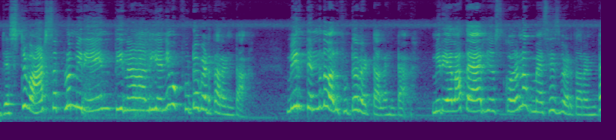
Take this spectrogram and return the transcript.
జస్ట్ వాట్సాప్లో మీరు ఏం తినాలి అని ఒక ఫోటో పెడతారంట. మీరు తిన్నది వాళ్ళు ఫోటో పెట్టాలంట. మీరు ఎలా తయారు చేసుకోవాలని ఒక మెసేజ్ పెడతారంట.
